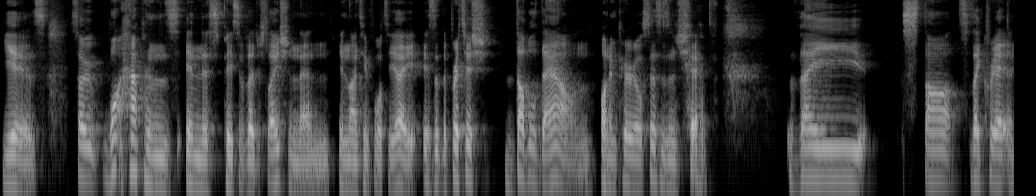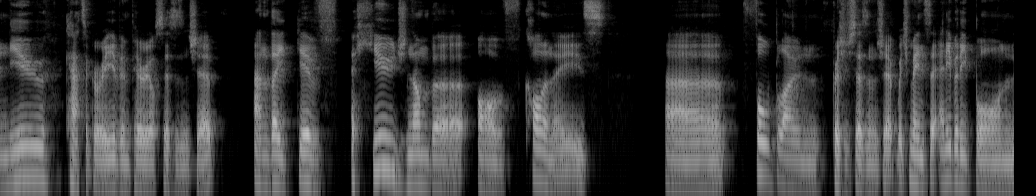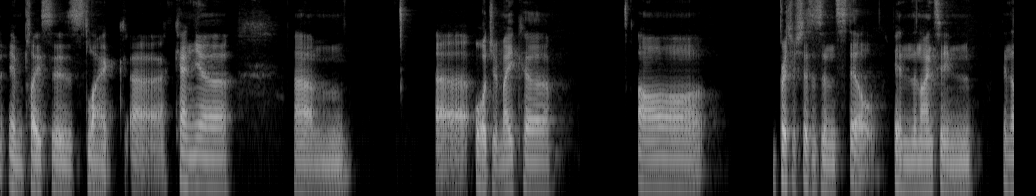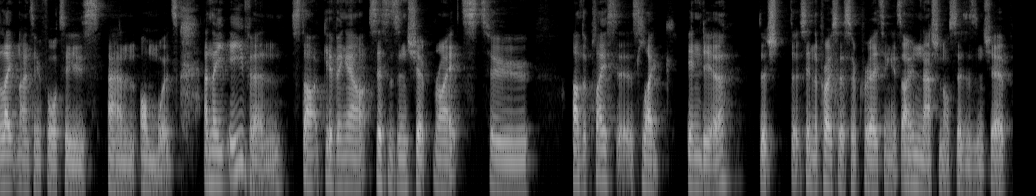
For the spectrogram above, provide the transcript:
years. So, what happens in this piece of legislation then in 1948 is that the British double down on imperial citizenship. They start, they create a new category of imperial citizenship and they give a huge number of colonies uh, full blown British citizenship, which means that anybody born in places like uh, Kenya um, uh, or Jamaica are British citizens still in the 19 in the late 1940s and onwards. And they even start giving out citizenship rights to other places like India, that's, that's in the process of creating its own national citizenship.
